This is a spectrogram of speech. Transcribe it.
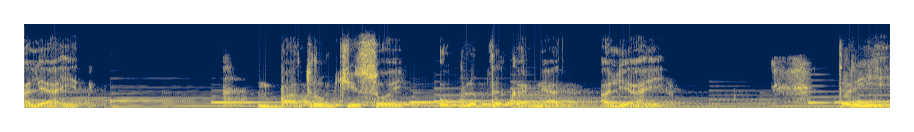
आले आहेत. बाथरूमची सोय उपलब्ध करण्यात आली आहे. तरीही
